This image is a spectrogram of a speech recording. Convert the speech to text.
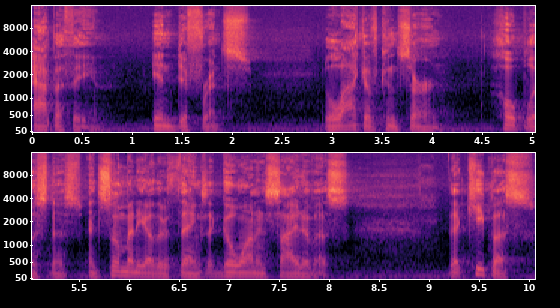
apathy, indifference, lack of concern, hopelessness, and so many other things that go on inside of us that keep us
